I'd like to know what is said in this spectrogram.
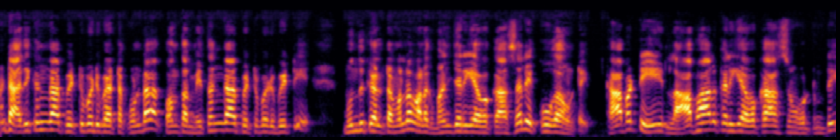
అంటే అధికంగా పెట్టుబడి పెట్టకుండా కొంత మితంగా పెట్టుబడి పెట్టి ముందుకెళ్ళటం వల్ల వాళ్ళకి మంచి జరిగే అవకాశాలు ఎక్కువగా ఉంటాయి. కాబట్టి లాభాలు కలిగే అవకాశం ఒకటి ఉంటుంది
